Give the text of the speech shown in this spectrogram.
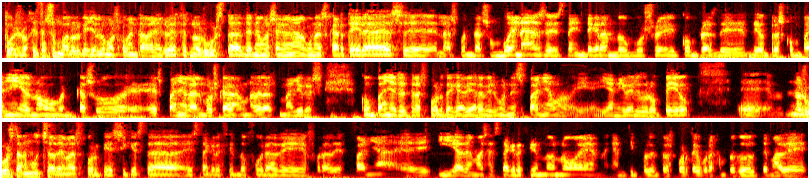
Pues Logista es un valor que ya lo hemos comentado varias veces. Nos gusta, tenemos en algunas carteras, eh, las cuentas son buenas, está integrando pues, eh, compras de, otras compañías, ¿no? En el caso eh, española, el Mosca, una de las mayores compañías de transporte que había ahora mismo en España bueno, y, a nivel europeo. nos gustan mucho además porque sí que está, está creciendo fuera de, fuera de España y además está creciendo no en, tipos de transporte, por ejemplo, todo el tema de,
